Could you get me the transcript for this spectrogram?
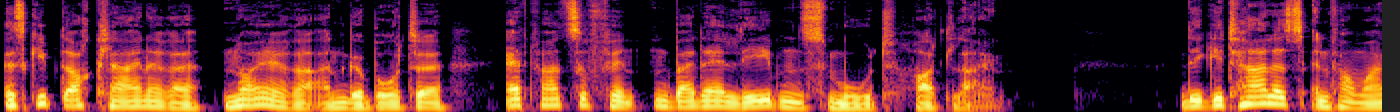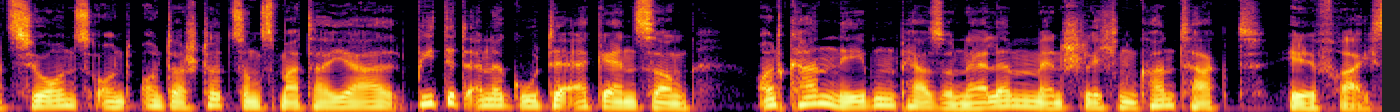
Es gibt auch kleinere, neuere Angebote, etwa zu finden bei der Lebensmut Hotline. Digitales Informations- und Unterstützungsmaterial bietet eine gute Ergänzung und kann neben personellem menschlichen Kontakt hilfreich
